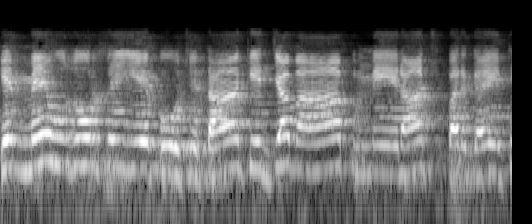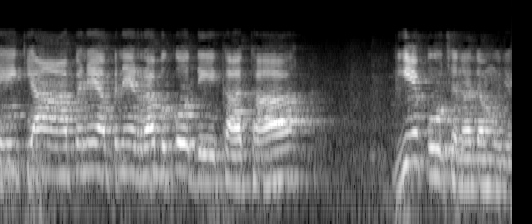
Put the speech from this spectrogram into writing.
कि मैं हुजूर से ये पूछता कि जब आप मेराज पर गए थे, क्या आपने अपने रब को देखा था? ये पूछना था मुझे।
